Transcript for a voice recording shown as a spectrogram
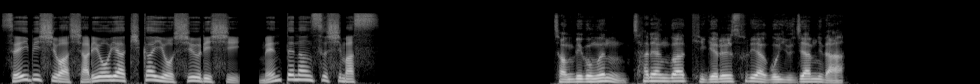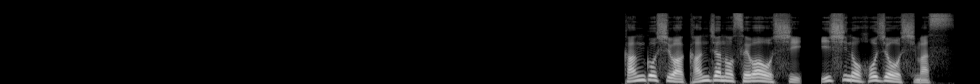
整備士は車両や機械を修理し、メンテナンスします。 정비공은 차량과 기계를 수리하고 유지합니다. 看護師は患者の世話をし、医師の補助をします。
